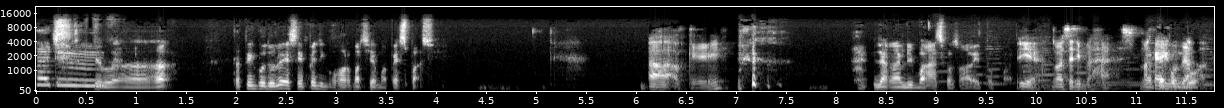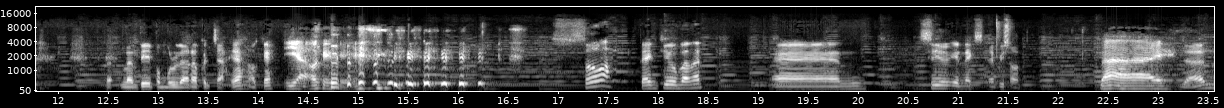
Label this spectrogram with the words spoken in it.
Aduh. Gila. Tapi gue dulu SMP juga hormat sih sama Vespa sih. Ah, oke. Jangan dibahas kok soal itu. Pak. Iya, nggak usah dibahas. Nanti Makanya gue pembu- bilang, Nanti pembuluh darah pecah ya, oke? iya oke oke. So, thank you banget. And see you in next episode. Bye. Dan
